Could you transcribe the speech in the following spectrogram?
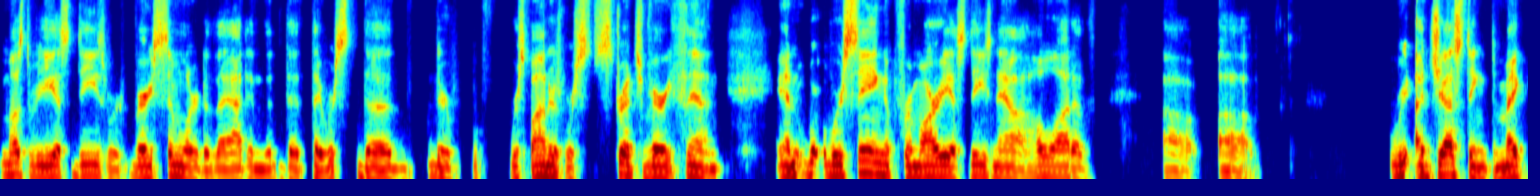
most of the ESDs were very similar to that, in the, that they were the their responders were stretched very thin, and we're seeing from our ESDs now a whole lot of uh, uh, re- adjusting to make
